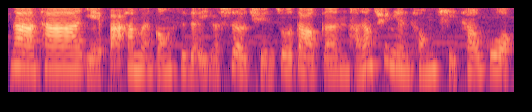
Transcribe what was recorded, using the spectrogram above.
那他也把他们公司的一个社群做到跟好像去年同期超过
